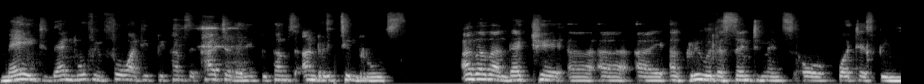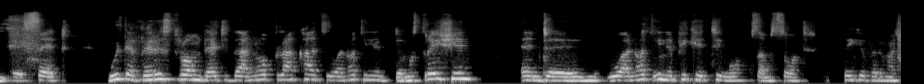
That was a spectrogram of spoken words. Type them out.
made. Then moving forward, it becomes a culture, then it becomes unwritten rules. Other than that, Chair, I agree with the sentiments of what has been said with a very strong that there are no placards, we are not in a demonstration, and uh, we are not in a picketing of some sort. Thank you very much.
